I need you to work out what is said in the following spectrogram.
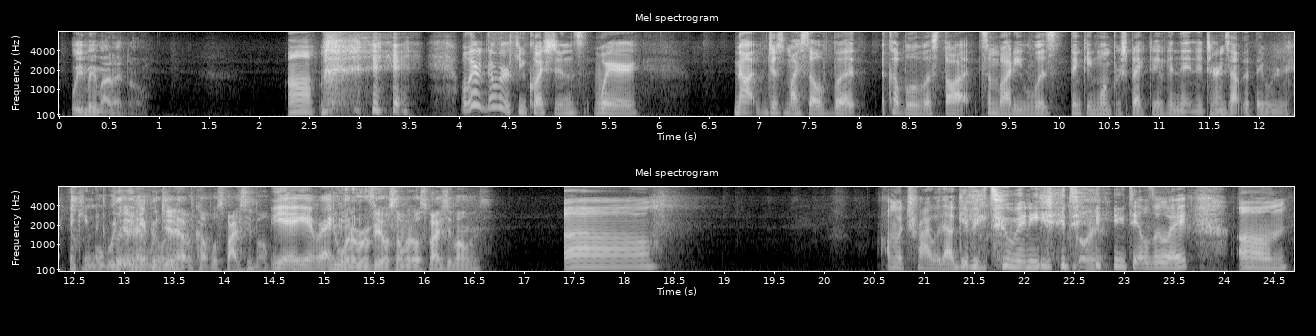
What do you mean by that though? Um, well, there there were a few questions where not just myself, but a couple of us thought somebody was thinking one perspective, and then it turns out that they were thinking the Well, we did have, we did have a couple spicy moments. yeah, yeah, right. You want to reveal some of those spicy moments? Uh, I'm gonna try without giving too many details away. Um,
